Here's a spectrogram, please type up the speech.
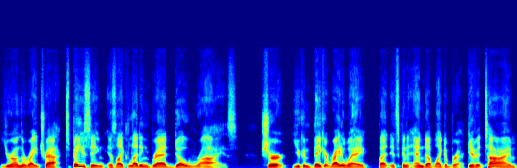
You're on the right track. Spacing is like letting bread dough rise. Sure, you can bake it right away, but it's going to end up like a brick. Give it time,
